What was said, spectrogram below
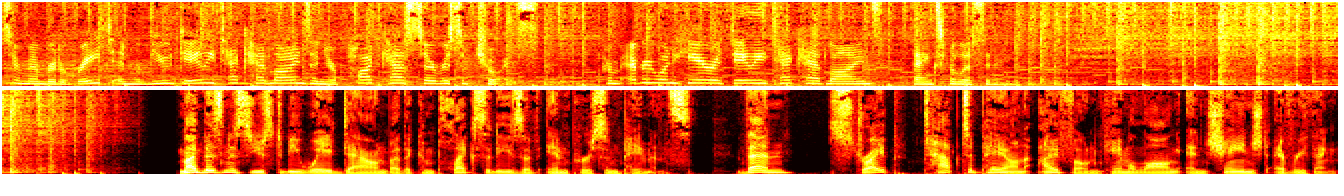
please remember to rate and review Daily Tech Headlines on your podcast service of choice. From everyone here at Daily Tech Headlines, thanks for listening. My business used to be weighed down by the complexities of in person payments. Then, Stripe Tap to Pay on iPhone came along and changed everything.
